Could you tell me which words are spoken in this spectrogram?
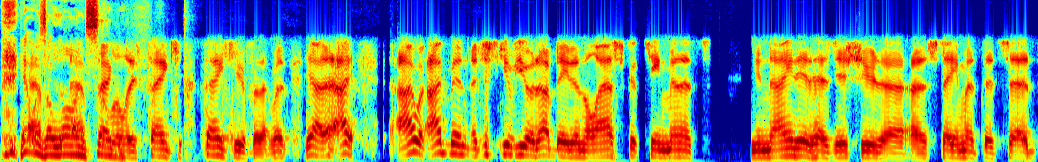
it was a long Absolutely. segment. Thank you. Thank you for that. But yeah, I, I, I've been just to give you an update in the last 15 minutes. United has issued a, a statement that said,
